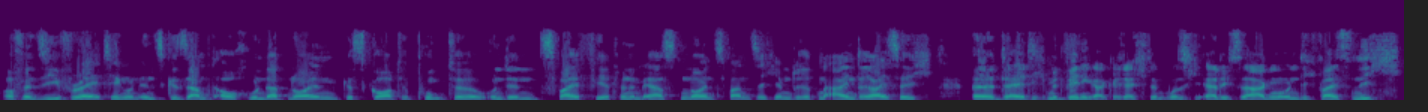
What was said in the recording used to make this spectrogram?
Offensivrating und insgesamt auch 109 gescorte Punkte und in zwei Vierteln im ersten 29, im dritten 31. Äh, da hätte ich mit weniger gerechnet, muss ich ehrlich sagen. Und ich weiß nicht,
